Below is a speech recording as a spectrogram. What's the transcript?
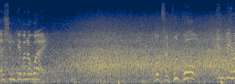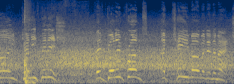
Possession given away. Looks a good ball. In behind. Can he finish? They've gone in front. A key moment in the match.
